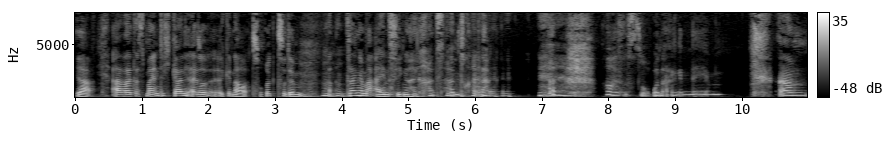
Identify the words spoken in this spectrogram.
Ja, aber das meinte ich gar nicht. Also äh, genau, zurück zu dem, sagen wir mal, einzigen Heiratsantrag. oh, es ist so unangenehm. Ähm,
